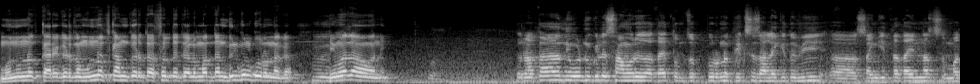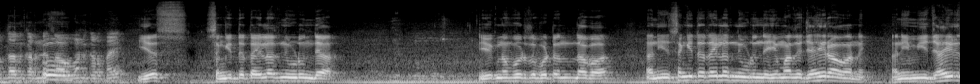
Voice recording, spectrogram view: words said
म्हणूनच कार्यकर्ता म्हणूनच काम करत असेल तर त्याला मतदान बिलकुल करू नका. हे. माझं आव्हान आहे. तर आता निवडणुकीला सामोरे जात आहे. तुमचं पूर्ण फिक्स झालं की तुम्ही अं, संगीताताईंनाच मतदान करण्याचं हो. आव्हान करताय? येस संगीताताईलाच निवडून द्या. एक नंबरचं बटन दाबा आणि संगीताताईलाच निवडून द्या. हे माझं जाहीर आव्हान आहे. आणि मी जाहीर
